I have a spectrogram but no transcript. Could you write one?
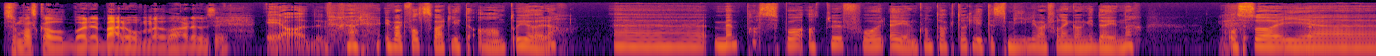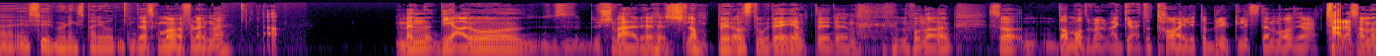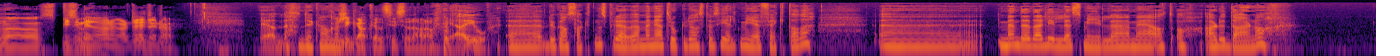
Så man skal bare bære over med det, da, er det du sier? Ja, det er i hvert fall svært lite annet å gjøre. Eh, Men pass på at du får øyekontakt og et lite smil i hvert fall en gang i døgnet. Også i, eh, i surmulingsperioden. Det skal man være fornøyd med? Ja. Men de er jo svære slamper og store jenter, noen av dem. Så da må det vel være greit å ta i litt og bruke litt stemme og si ta deg sammen og spise middag. Ja, kan, Kanskje ikke akkurat det siste der, da. Ja, jo. eh, Du kan saktens prøve, men jeg tror ikke du har spesielt mye effekt av det. Eh, Men det der lille smilet med at 'åh, er du der nå'?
